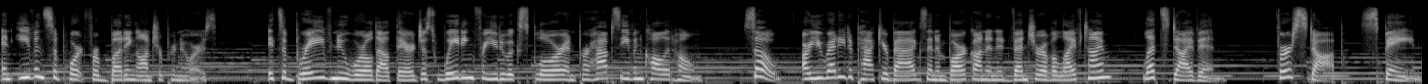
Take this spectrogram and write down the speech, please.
and even support for budding entrepreneurs. It's a brave new world out there just waiting for you to explore and perhaps even call it home. So, are you ready to pack your bags and embark on an adventure of a lifetime? Let's dive in. First stop, Spain,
